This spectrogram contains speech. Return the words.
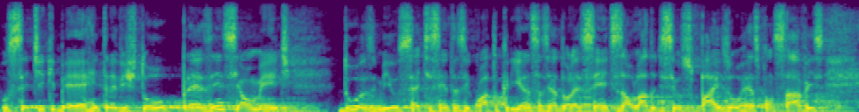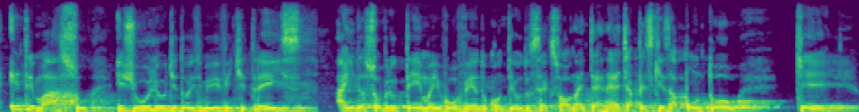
O CETIC-BR entrevistou presencialmente 2.704 crianças e adolescentes ao lado de seus pais ou responsáveis entre março e julho de 2023. Ainda sobre o tema envolvendo conteúdo sexual na internet, a pesquisa apontou que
